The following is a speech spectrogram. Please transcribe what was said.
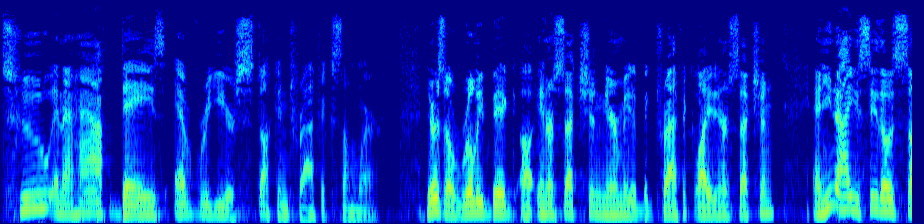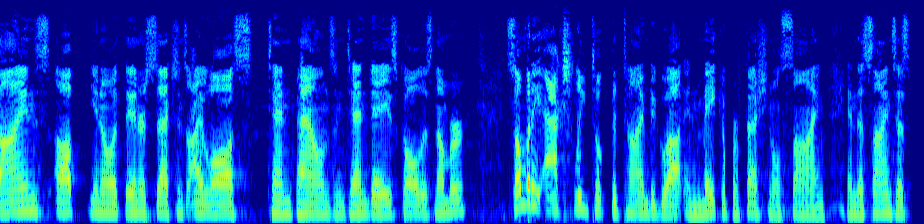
two and a half days every year stuck in traffic somewhere. There's a really big uh, intersection near me, a big traffic light intersection. And you know how you see those signs up, you know, at the intersections, I lost 10 pounds in 10 days, call this number? Somebody actually took the time to go out and make a professional sign, and the sign says,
